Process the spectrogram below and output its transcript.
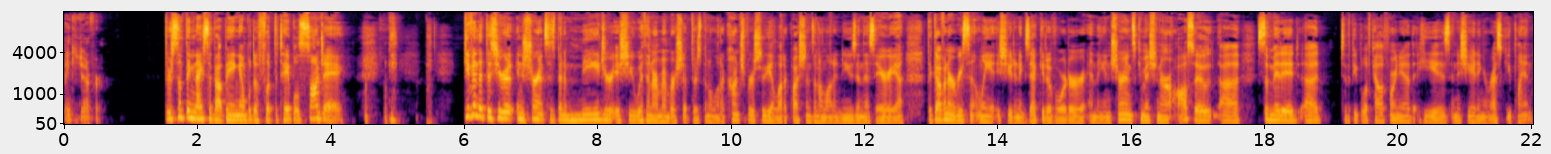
Thank you, Jennifer there's something nice about being able to flip the tables. Sanjay, given that this year insurance has been a major issue within our membership, there's been a lot of controversy, a lot of questions, and a lot of news in this area. The governor recently issued an executive order, and the insurance commissioner also uh, submitted uh, to the people of California that he is initiating a rescue plan.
